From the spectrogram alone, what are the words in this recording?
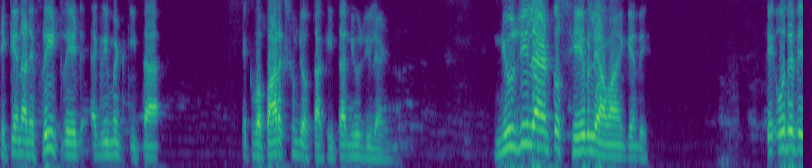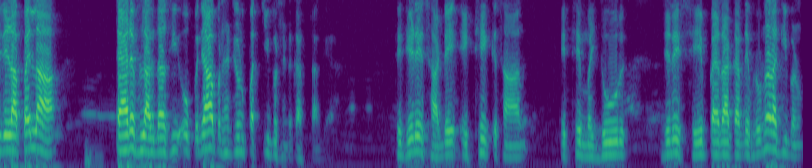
ਇੱਕ ਇਹਨਾਂ ਨੇ ਫ੍ਰੀ ਟ੍ਰੇਡ ਐਗਰੀਮੈਂਟ ਕੀਤਾ। ਇੱਕ ਵਪਾਰਕ ਸਮਝੌਤਾ ਕੀਤਾ ਨਿਊਜ਼ੀਲੈਂਡ ਨਾਲ। ਨਿਊਜ਼ੀਲੈਂਡ ਤੋਂ ਸੇਬ ਲਿਆਵਾਂਗੇ ਕਹਿੰਦੇ। ਤੇ ਉਹਦੇ ਤੇ ਜਿਹੜਾ ਪਹਿਲਾਂ ਟੈਰਿਫ ਲੱਗਦਾ ਸੀ, ਉਹ 50% ਹੁਣ 25% ਕਰਤਾ ਗਿਆ। ਤੇ ਜਿਹੜੇ ਸਾਡੇ ਇੱਥੇ ਕਿਸਾਨ, ਇੱਥੇ ਮਜ਼ਦੂਰ ਜਿਹੜੇ ਸੇਬ ਪੈਦਾ ਕਰਦੇ, ਫਿਰ ਉਹਨਾਂ ਦਾ ਕੀ ਬਣੂ?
